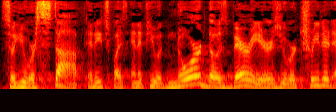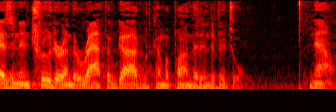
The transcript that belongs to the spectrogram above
So you were stopped at each place. And if you ignored those barriers, you were treated as an intruder, and the wrath of God would come upon that individual. Now,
